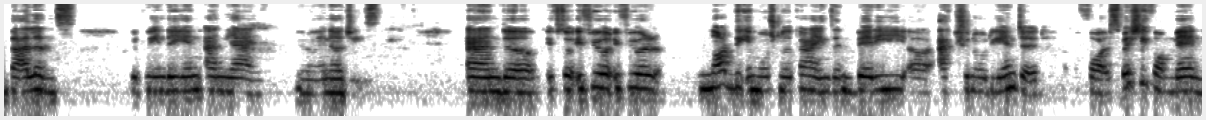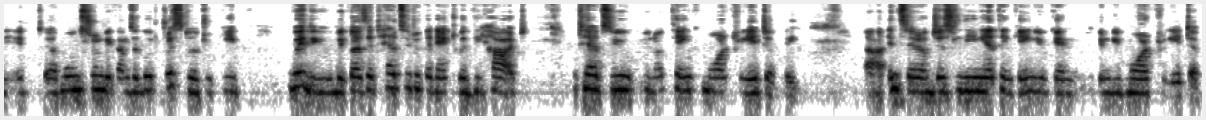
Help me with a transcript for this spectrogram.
balance between the yin and yang you know energies and uh, if so if you're if you're not the emotional kinds and very uh, action oriented for especially for men it uh, moonstone becomes a good crystal to keep with you because it helps you to connect with the heart. It helps you you know think more creatively. Uh, instead of just linear thinking you can you can be more creative.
